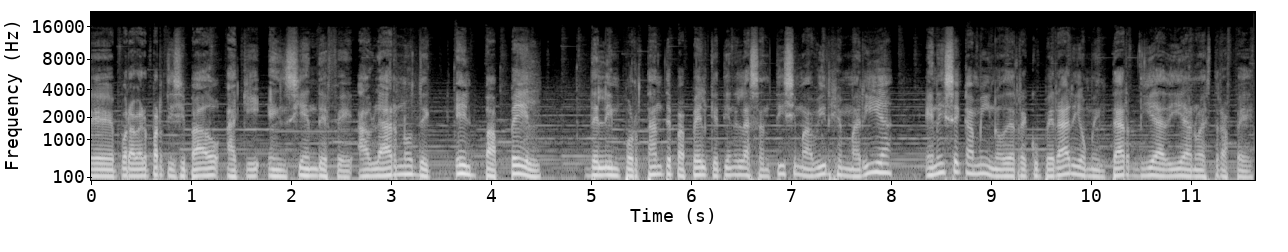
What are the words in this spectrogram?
eh, por haber participado aquí en Cien de Fe, hablarnos de el papel, del importante papel que tiene la Santísima Virgen María en ese camino de recuperar y aumentar día a día nuestra fe.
